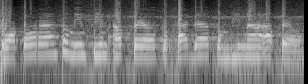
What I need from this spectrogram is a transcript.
Laporan pemimpin apel kepada pembina apel.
